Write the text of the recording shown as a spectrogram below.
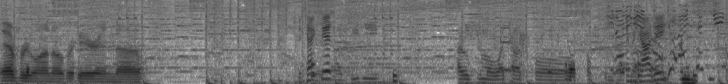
everyone over here in uh Detected. Uh, BD. Harugumo, watch out for Pops Kamikaze.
